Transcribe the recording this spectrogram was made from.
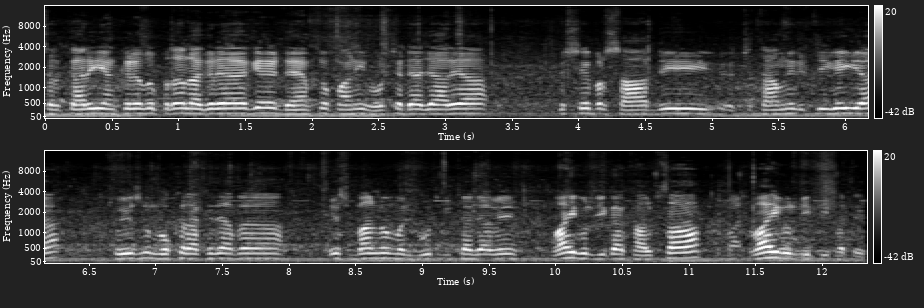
ਸਰਕਾਰੀ ਅੰਕੜਿਆਂ ਤੋਂ ਪਤਾ ਲੱਗ ਰਿਹਾ ਹੈ ਕਿ ਡੈਮ ਤੋਂ ਪਾਣੀ ਹੋਰ ਛੱਡਿਆ ਜਾ ਰਿਹਾ। ਪਿੱਛੇ ਬਰਸਾਤ ਦੀ ਚੇਤਾਵਨੀ ਦਿੱਤੀ ਗਈ ਆ। ਸੋ ਇਸ ਨੂੰ ਮੁੱਖ ਰੱਖਦੇ ਆਪਾਂ ਇਸ ਬੰਨ ਨੂੰ ਮਜ਼ਬੂਤ ਕੀਤਾ ਜਾਵੇ। ਵਾਹਿਗੁਰੂ ਜੀ ਕਾ ਖਾਲਸਾ, ਵਾਹਿਗੁਰੂ ਜੀ ਕੀ ਫਤਿਹ।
